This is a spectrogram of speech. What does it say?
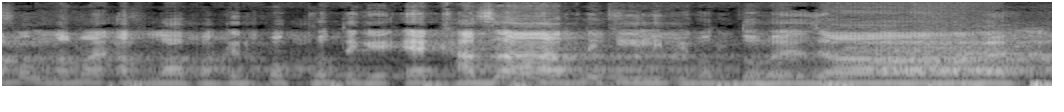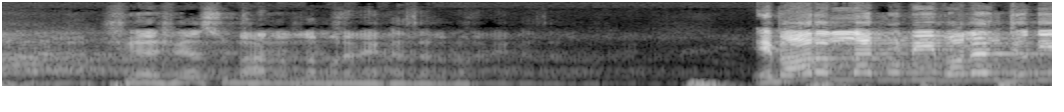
আমল নামায় আল্লাহ পাকের পক্ষ থেকে 1000 নেকি লিপিবদ্ধ হয়ে যায়। শুয়ে শুয়ে সুবহানাল্লাহ বলেন 1000 বার। এবার আল্লাহ নবী বলেন, যদি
